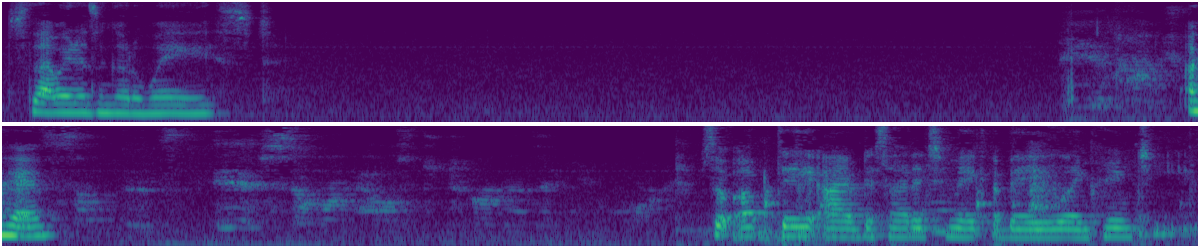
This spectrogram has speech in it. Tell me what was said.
so that way it doesn't go to waste. Okay. So update, I've decided to make a bagel and cream cheese.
